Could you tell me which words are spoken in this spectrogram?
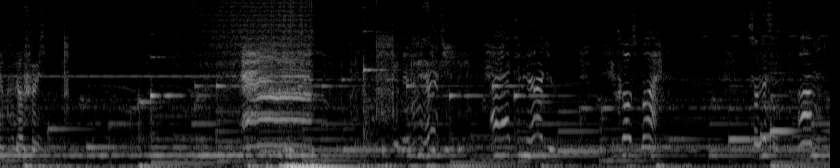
I'm gonna go first. Hey, man, I heard you. I actually heard you. You're close by. So listen, um,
